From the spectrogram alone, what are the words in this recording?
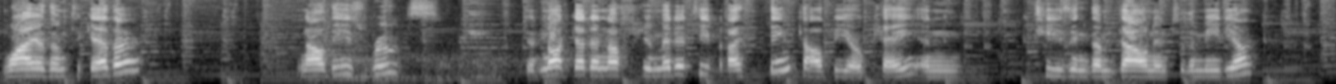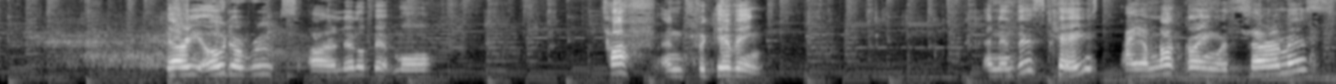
wire them together Now these roots did not get enough humidity, but I think I'll be okay in teasing them down into the media. Oda roots are a little bit more tough and forgiving. And in this case, I am not going with Seramis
